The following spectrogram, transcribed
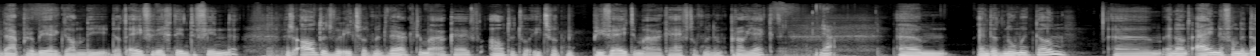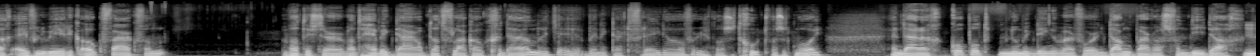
daar probeer ik dan die, dat evenwicht in te vinden. Dus altijd wel iets wat met werk te maken heeft. Altijd wel iets wat met privé te maken heeft of met een project. Ja. Ehm, en dat noem ik dan. Ehm, en aan het einde van de dag evalueer ik ook vaak van... Wat, is er, wat heb ik daar op dat vlak ook gedaan? Weet je? Ben ik daar tevreden over? Was het goed? Was het mooi? En daaraan gekoppeld noem ik dingen waarvoor ik dankbaar was van die dag. Hm.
